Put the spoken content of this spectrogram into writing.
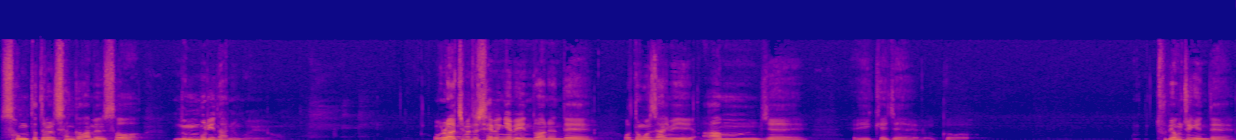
성도들을 생각하면서 눈물이 나는 거예요. 오늘 아침에도 새벽 예배 인도하는데 어떤 권사님이 암 이제 이렇게 이제 그 투병 중인데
